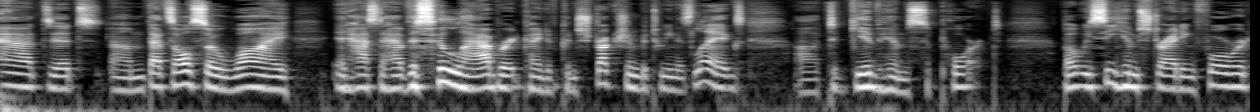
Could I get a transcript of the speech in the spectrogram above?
at it, um, that's also why it has to have this elaborate kind of construction between his legs uh, to give him support. But we see him striding forward,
